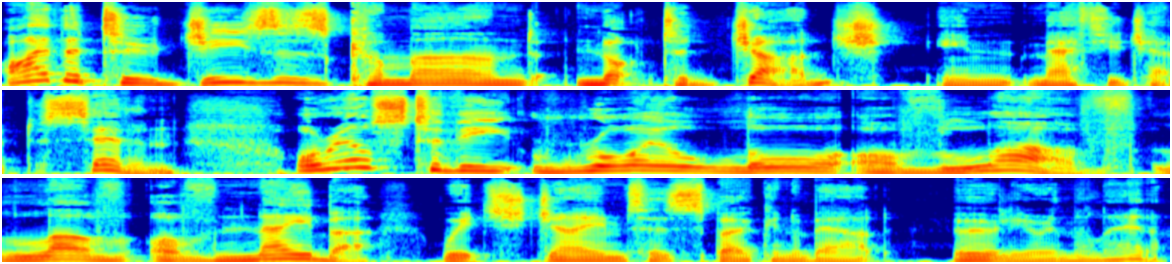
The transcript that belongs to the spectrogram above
either to Jesus' command not to judge in Matthew chapter 7, or else to the royal law of love, love of neighbour, which James has spoken about earlier in the letter.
